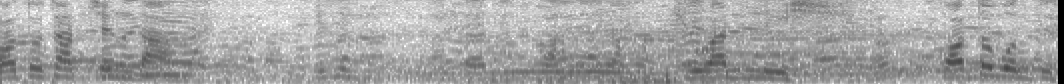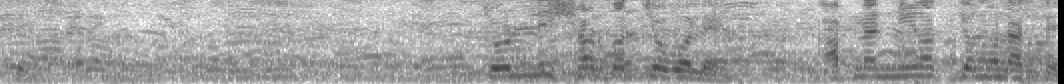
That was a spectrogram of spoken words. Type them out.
কত চাচ্ছেন দাম? চুয়াল্লিশ। কত বলতেছে? চল্লিশ সর্বোচ্চ বলে। আপনার নিয়ত কেমন আছে?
